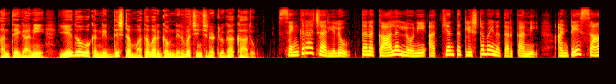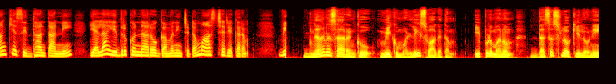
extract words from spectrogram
అంతేగాని ఏదో ఒక నిర్దిష్ట మతవర్గం నిర్వచించినట్లుగా కాదు. శంకరాచార్యులు తన కాలంలోని అత్యంత క్లిష్టమైన తర్కాన్ని అంటే సాంఖ్య సిద్ధాంతాన్ని ఎలా ఎదుర్కొన్నారో గమనించటం ఆశ్చర్యకరం. జ్ఞానసారంకు మీకు మళ్ళీ స్వాగతం. ఇప్పుడు మనం దశశ్లోకిలోని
